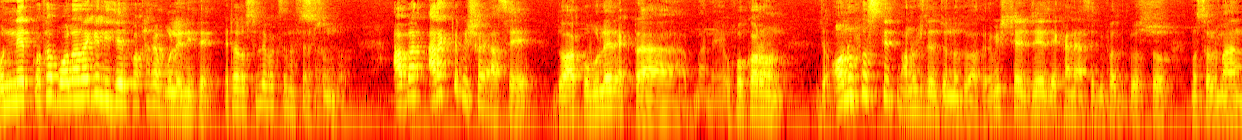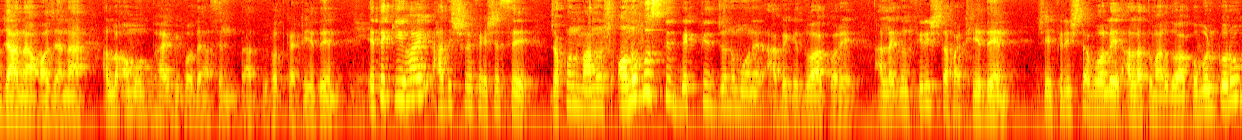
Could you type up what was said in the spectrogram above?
অন্যের কথা বলার আগে নিজের কথাটা বলে নিতেন। এটা রসুল সুন্দর আবার আরেকটা বিষয় আছে, দোয়া কবুলের একটা মানে উপকরণ যে অনুপস্থিত মানুষদের জন্য দোয়া করে। বিশ্বের যে যেখানে আছে বিপদগ্রস্ত, মুসলমান, জানা, অজানা, আল্লাহ অমুক ভাই বিপদে আছেন, তার বিপদ কাটিয়ে দেন। এতে কি হয়? হাদিস শরীফে এসেছে, যখন মানুষ অনুপস্থিত ব্যক্তির জন্য মনের আবেগে দোয়া করে, আল্লাহ একজন ফিরিস্তা পাঠিয়ে দেন। সেই ফিরিস্তা বলে, আল্লাহ তোমার দোয়া কবুল করুক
